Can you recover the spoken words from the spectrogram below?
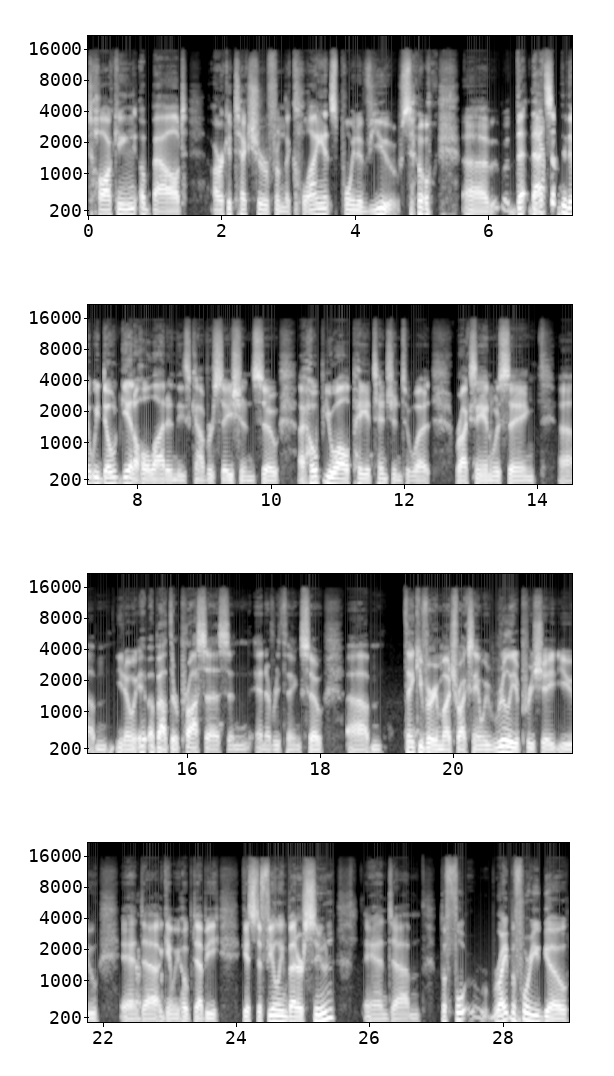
talking about architecture from the client's point of view. So uh, that that's yeah. something that we don't get a whole lot in these conversations. So I hope you all pay attention to what Roxane was saying, um, you know, about their process and and everything. So. Um, thank you very much, Roxane. We really appreciate you. And uh, again, we hope Debbie gets to feeling better soon. And um, before, right before you go,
